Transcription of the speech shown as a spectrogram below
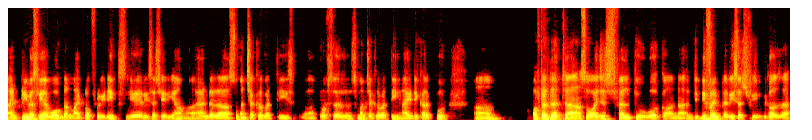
and previously, I worked on microfluidics, a research area under uh, Suman Chakraborty, uh, Professor Suman Chakraborty in IIT Kharagpur. Um, after that, uh, so I just felt to work on uh, different research field because uh,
